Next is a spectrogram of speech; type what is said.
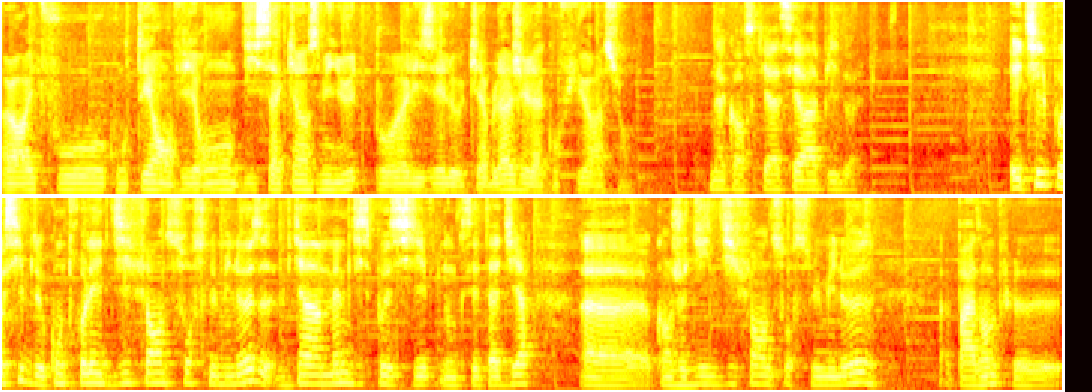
Alors il faut compter environ 10 à 15 minutes pour réaliser le câblage et la configuration. D'accord, ce qui est assez rapide. ouais. Est-il possible de contrôler différentes sources lumineuses via un même dispositif? Donc, c'est-à-dire, euh, quand je dis différentes sources lumineuses, euh, par exemple, euh,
